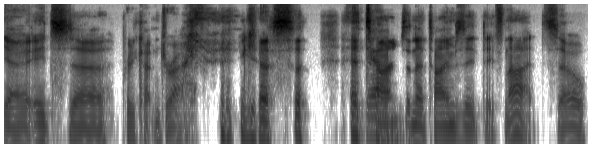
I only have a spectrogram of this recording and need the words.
Yeah, it's uh, pretty cut and dry, I guess, at yeah. times, and at times it, it's not. So,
